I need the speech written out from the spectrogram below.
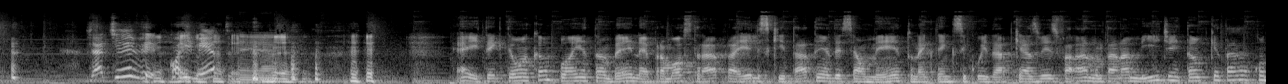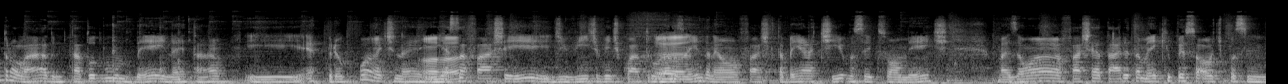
Já tive! Corrimento! É. É, e tem que ter uma campanha também, né, Pra mostrar pra eles que tá tendo esse aumento, né, que tem que se cuidar, porque às vezes fala, ah, não tá na mídia, então porque tá controlado, tá todo mundo bem, né, e tal. E é preocupante, né? Aham. E essa faixa aí de 20, 24 É. anos ainda, né, é uma faixa que tá bem ativa sexualmente. Mas é uma faixa etária também que o pessoal, tipo assim,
